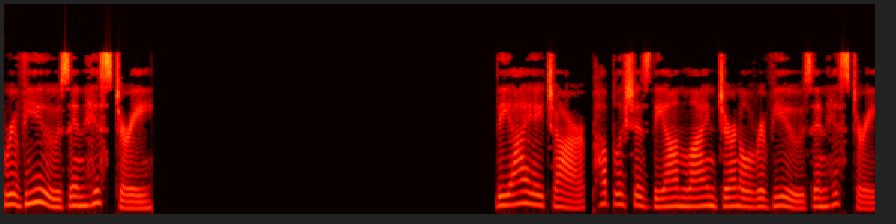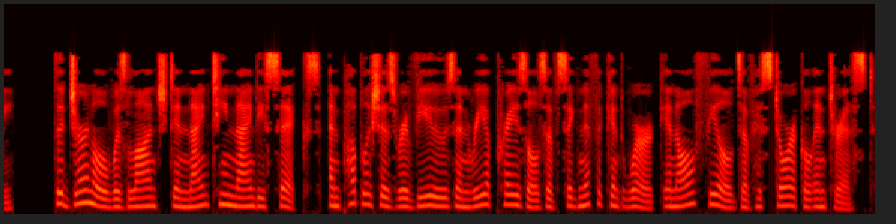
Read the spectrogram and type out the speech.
Reviews in history The IHR publishes the online journal Reviews in History. The journal was launched in 1996, and publishes reviews and reappraisals of significant work in all fields of historical interest.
